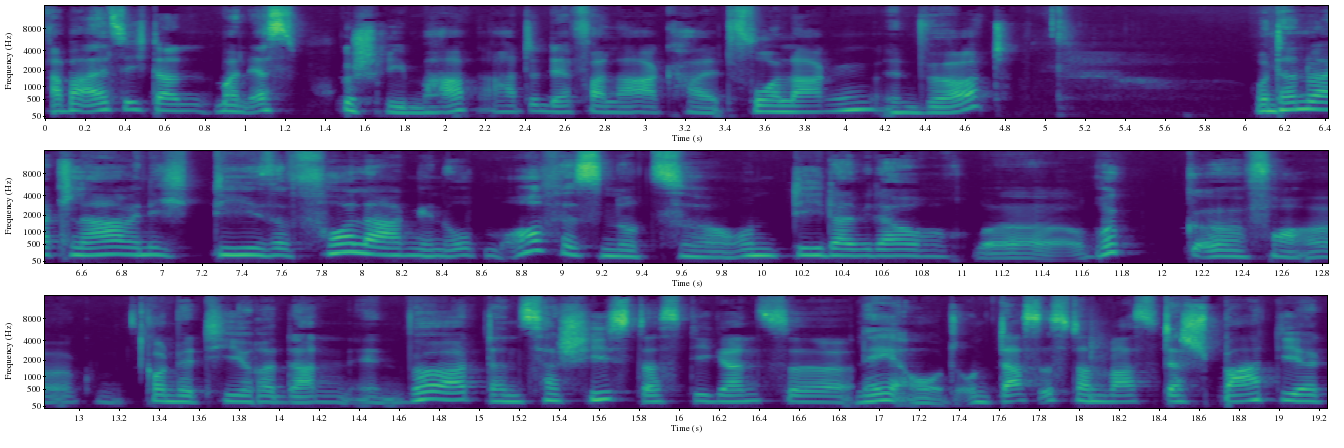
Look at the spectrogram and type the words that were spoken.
Aber als ich dann mein erstes Buch geschrieben habe, hatte der Verlag halt Vorlagen in Word. Und dann war klar, wenn ich diese Vorlagen in Open Office nutze und die dann wieder äh, rück äh, konvertiere dann in Word, dann zerschießt das die ganze Layout. Und das ist dann was, das spart dir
